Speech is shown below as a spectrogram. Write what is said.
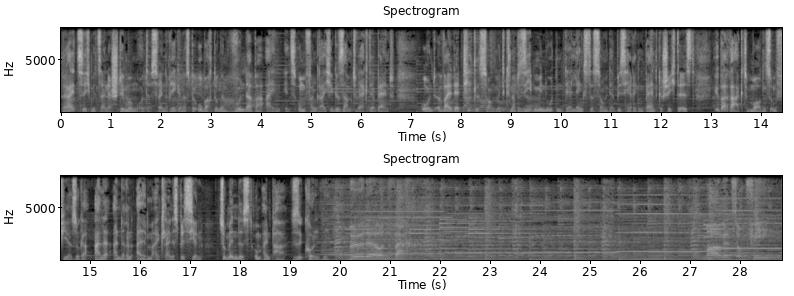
reiht sich mit seiner Stimmung und Sven Regeners Beobachtungen wunderbar ein ins umfangreiche Gesamtwerk der Band. Und weil der Titelsong mit knapp sieben Minuten der längste Song der bisherigen Bandgeschichte ist, überragt morgens um vier sogar alle anderen Alben ein kleines bisschen. Zumindest um ein paar Sekunden. Müde und wach morgens um vier.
